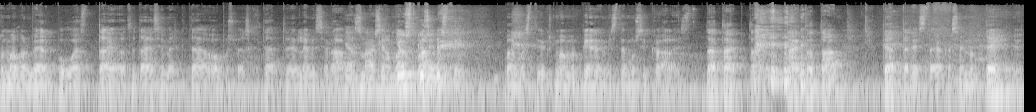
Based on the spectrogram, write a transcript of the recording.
No mä voin vielä puhua, tai otetaan esimerkki tämä Opus Venska Teatterin Lemis ja Raapis, mikä on just varmasti, varmasti yksi maailman pienemmistä musikaaleista tai, tai, tai, tai tota, teatterista, joka sen on tehnyt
